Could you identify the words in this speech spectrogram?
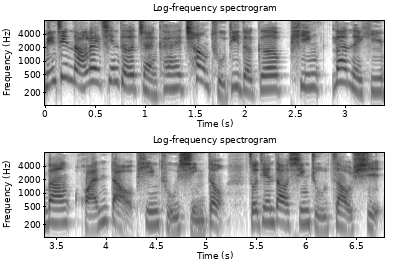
民进党赖清德展开唱土地的歌，拼烂的希望环岛拼图行动。昨天到新竹造势，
